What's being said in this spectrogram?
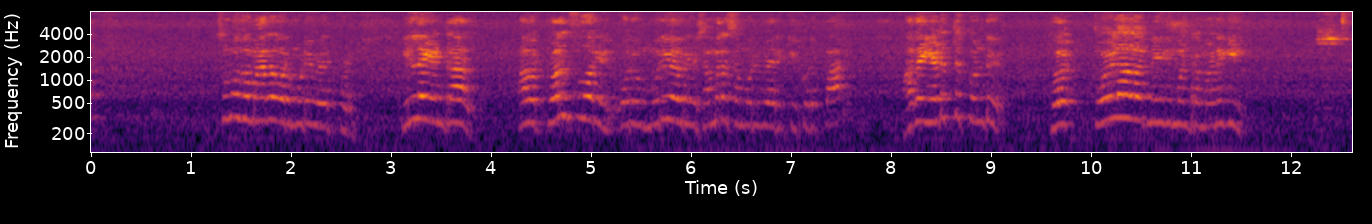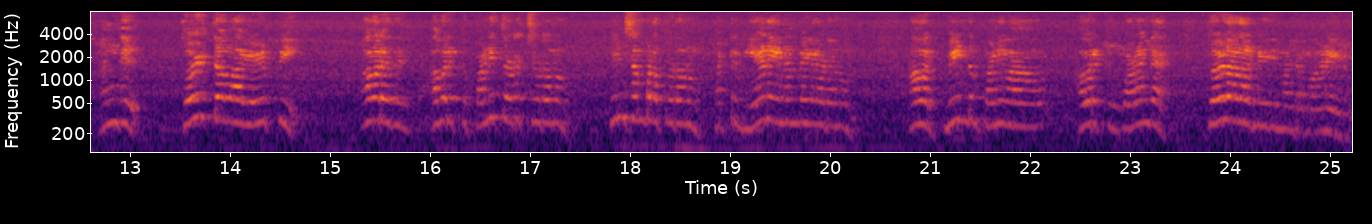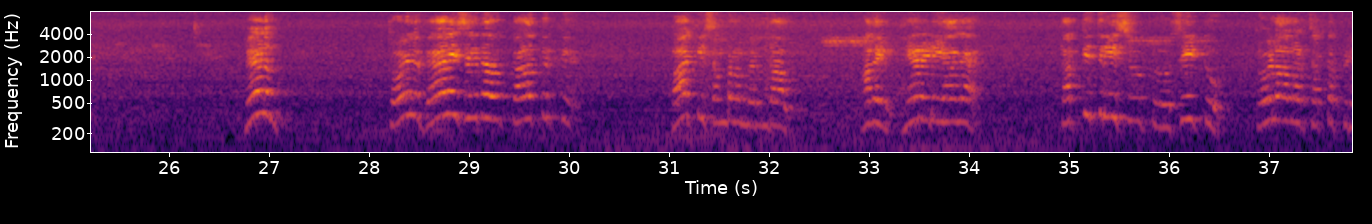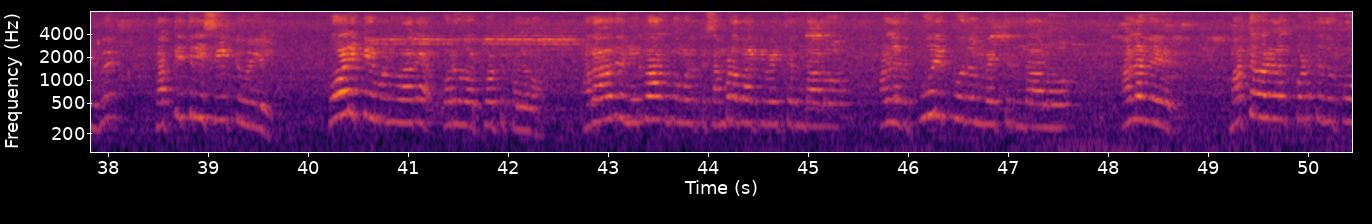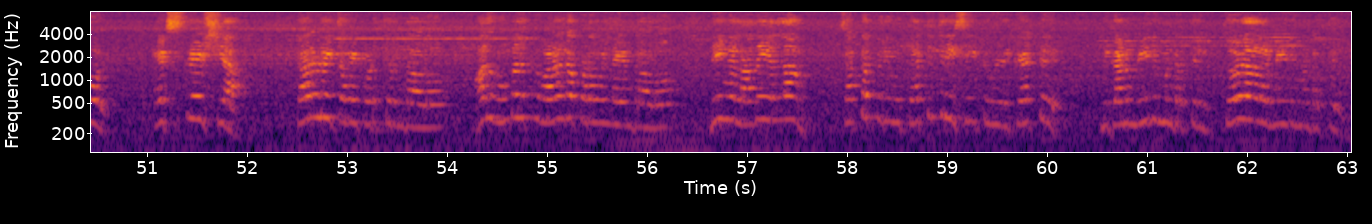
சுமூகமாக ஒரு முடிவு ஏற்படும். இல்லை என்றால் அவர் டுவெல் ஃபோரில் ஒரு முறிய ஒரு சமரச முடிவு அறிக்கை கொடுப்பார். அதை எடுத்துக்கொண்டு தொ- தொழிலாளர் நீதிமன்றம் அணுகி அங்கு தொழில்தவாய் எழுப்பி அவரது அவருக்கு பணி தொடர்ச்சியுடனும் பின் சம்பளத்துடனும் மற்றும் ஏனைய நன்மைகளுடனும் அவர் மீண்டும் பணி அவருக்கு வழங்க தொழிலாளர் நீதிமன்றம் ஆணையிடும். மேலும் தொழில் வேலை செய்த காலத்திற்கு பாக்கி சம்பளம் இருந்தால் அதை நேரடியாக தேர்ட்டி த்ரீ சி டூ தொழிலாளர் சட்டப்பிரிவு தேர்ட்டி த்ரீ சி டூவில் கோரிக்கை மனுவாக ஒருவர் போட்டுக்கொள்ளலாம் அதாவது நிர்வாகம் உங்களுக்கு சம்பள பாக்கி வைத்திருந்தாலோ அல்லது பூரிப்பூதம் வைத்திருந்தாலோ அல்லது மற்றவர்களுக்கு கொடுத்தது போல் எக்ஸ்கிரேஷியா கருணை தொகை கொடுத்திருந்தாலோ அது உங்களுக்கு வழங்கப்படவில்லை என்றாலோ நீங்கள் அதையெல்லாம் சட்டப்பிரிவு தேர்ட்டி த்ரீ சீட்டு கேட்டு கடும் நீதிமன்றத்தில் தொழிலாளர் நீதிமன்றத்தில்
